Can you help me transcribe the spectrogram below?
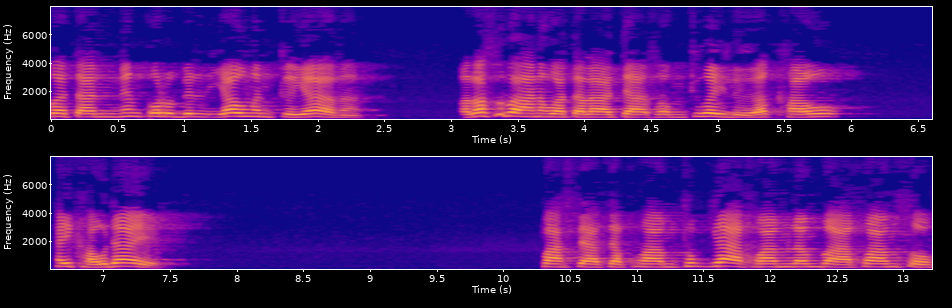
บะตันมินกรบิลยามันกิยามะอัลลอฮฺสุบฮานาวะตะลาจะทรงช่วยเหลือเขาให้เขาได้ ปราศจากจากความทุกข์ยากความลำบากความโศก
